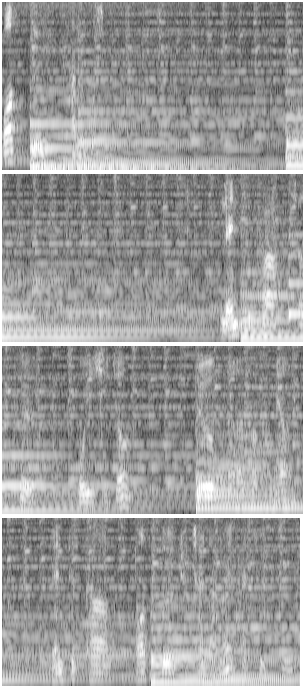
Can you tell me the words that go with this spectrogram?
버스 타는 곳입니다. 렌트카 셔틀 보이시죠? 쭉 따라서 가면 렌트카 버스 주차장을 갈 수 있습니다.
